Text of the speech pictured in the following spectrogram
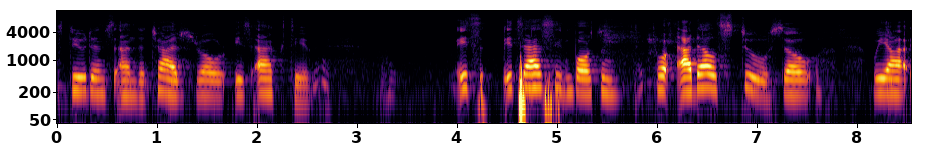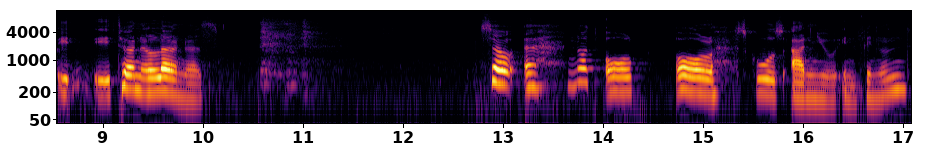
students and the child's role is active. It's, it's as important for adults too, so we are e eternal learners. So uh, not all, all schools are new in Finland.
